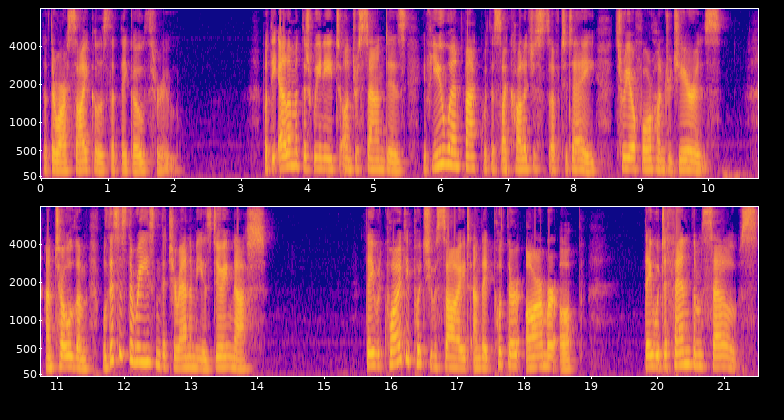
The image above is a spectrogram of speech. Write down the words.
that there are cycles that they go through. But the element that we need to understand is if you went back with the psychologists of today, three or four hundred years, and told them, well, this is the reason that your enemy is doing that, they would quietly put you aside and they'd put their armour up. They would defend themselves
